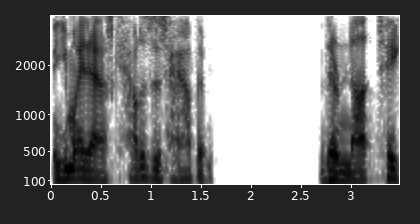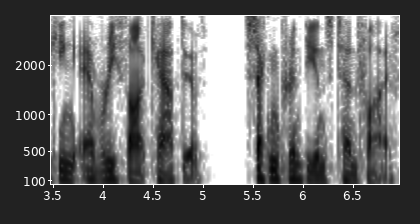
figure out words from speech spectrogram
And you might ask, how does this happen? They're not taking every thought captive. 2 Corinthians 10:5.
